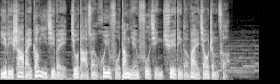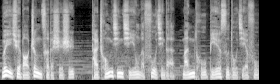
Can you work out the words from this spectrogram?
伊丽莎白刚一继位就打算恢复当年父亲确定的外交政策。为确保政策的实施，她重新启用了父亲的门徒别斯杜杰夫。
